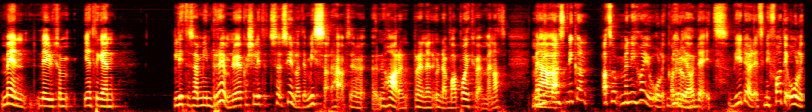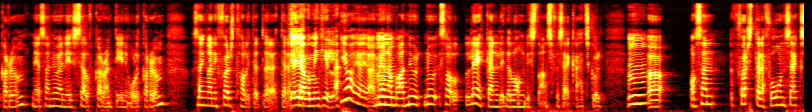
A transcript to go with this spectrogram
Men det är ju liksom egentligen lite så min dröm. Nu är jag kanske lite synd att jag missar det här för jag nu har en, redan en underbar pojkvän men att Men ni, kan, ni kan, alltså, men ni har ju olika rum. videodates. Videodates. Ni får till olika rum. Ni är så här, nu är ni i self-quarantine i olika rum. Sen kan ni först ha lite tele- telefon. Ja, jag och min kille. Ja, ja, ja. Jag menar bara att nu, nu så leker ni lite långdistans för säkerhets skull. Mm. Ö, och sen först telefonsex,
